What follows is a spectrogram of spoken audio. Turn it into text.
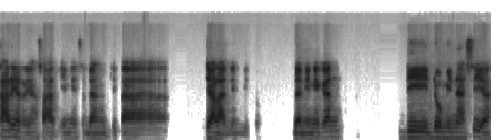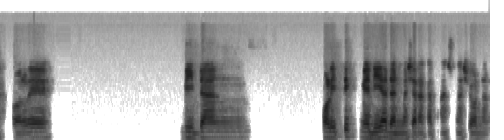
karir yang saat ini sedang kita jalanin gitu. Dan ini kan didominasi ya oleh bidang politik, media, dan masyarakat transnasional.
